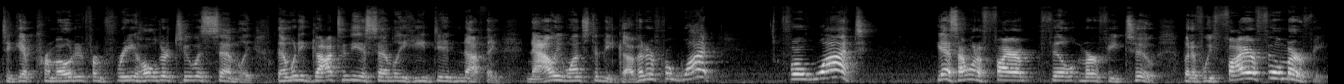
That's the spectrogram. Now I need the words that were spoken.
to get promoted from freeholder to assembly. Then, when he got to the assembly, he did nothing. Now he wants to be governor for what? For what? Yes, I want to fire Phil Murphy too. But if we fire Phil Murphy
